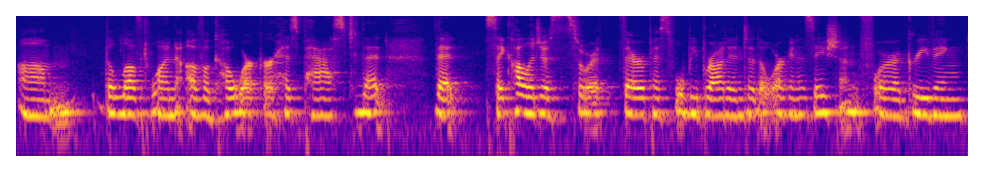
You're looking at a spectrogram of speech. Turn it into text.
um, the loved one of a coworker has passed. That that psychologists or therapists will be brought into the organization for a grieving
